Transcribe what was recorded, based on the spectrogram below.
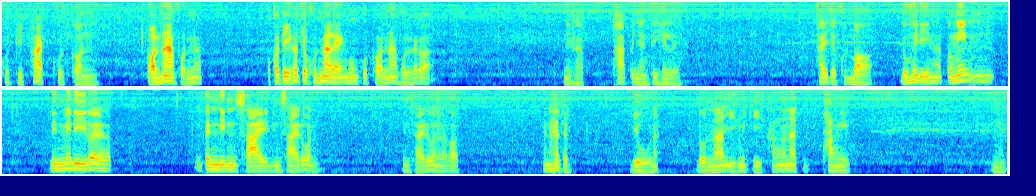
ขุดผิดพลาดขุดก่อนก่อนหน้าฝนนะครับ ปกติเขาจะขุดหน้าแรงผมขุดก่อนหน้าฝนแล้วก็ นี่ครับ ภาพเป็นอย่างที่เห็นเลย ใครจะขุดบ่อดูให้ดีนะครับ ตรงนี้ดินไม่ดีด้วยนะครับ มันเป็นดินทรายดินทรายร่วน ดินทรายร่วนแล้วก็ไม่น่าจะอยู่นะ โดนน้ำอีกไม่กี่ครั้งก็น่าจะพังอีกเนี่ย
